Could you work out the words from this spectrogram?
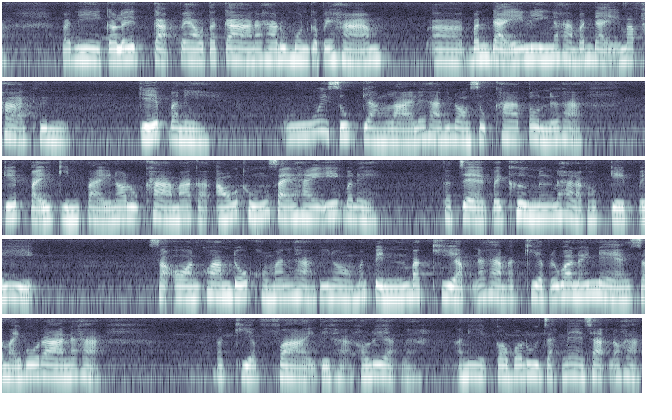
ปะนี่ก็เลยกลับไปเอาตะกร้านะคะลุงมนก็ไปหาอ่า บันไดลิงนะคะบันไดมาพาดขึ้นเก็บอันนี้อุ้ยซุกอย่างหลายเลยค่ะ พี่น้องซุกคาต้นเด้อค่ะ เก็บไปกินไปเนาะลูกค้ามากกับเอาถุงใส่ให้อีกบะเนี่ยก็แจกไปครึ่งนึงนะคะแล้วก็เก็บไปอีกสะออนความดกของมันค่ะ พี่น้องมันเป็นบักเขียบนะคะบักเขียบหรือว่าน้อยแหน่สมัยโบราณนะคะบักเขียบฝ่ายติค่ะเขาเรียกนะ อันนี้ก็บรู้จักแน่ชัดแล้วค่ะ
